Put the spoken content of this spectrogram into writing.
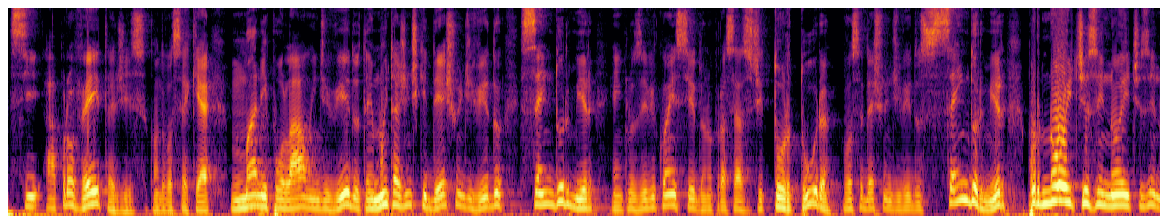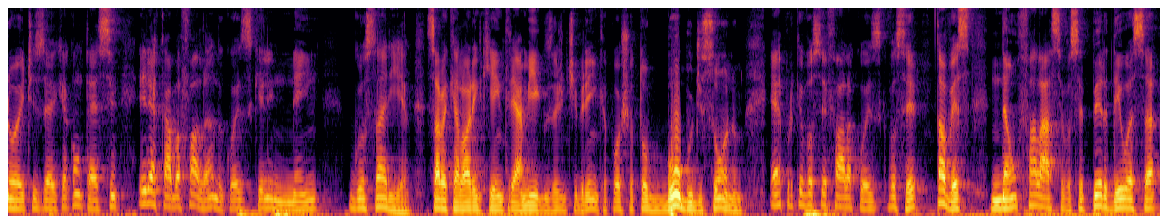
se aproveita disso. Quando você quer manipular o indivíduo, tem muita gente que deixa o indivíduo sem dormir. É inclusive conhecido no processo de tortura, você deixa o indivíduo sem dormir por noites e noites e noites. E aí o que acontece? Ele acaba falando coisas que ele nem gostaria. Sabe aquela hora em que entre amigos a gente brinca, poxa, eu tô bobo de sono? É porque você fala coisas que você talvez não falasse, você perdeu essa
